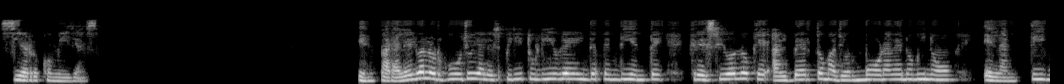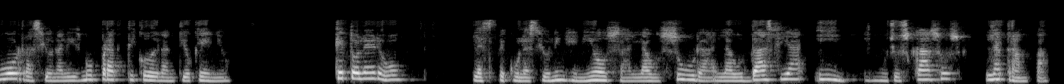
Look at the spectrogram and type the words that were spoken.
Cierro comillas. En paralelo al orgullo y al espíritu libre e independiente, creció lo que Alberto Mayor Mora denominó el antiguo racionalismo práctico del antioqueño, que toleró la especulación ingeniosa, la usura, la audacia y, en muchos casos, la trampa.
